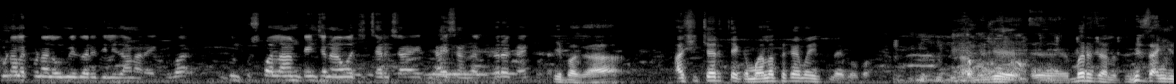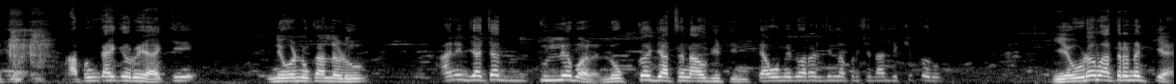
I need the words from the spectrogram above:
कुणाला कुणाला उमेदवारी दिली जाणार आहे? किंवा इथून पुष्पा लामटेंच्या नावाची चर्चा आहे काय सांगाल? खरं काय? हे बघा अशी चर्चा आहे का? मला तर काय माहीत नाही बाबा. म्हणजे बरं झालं तुम्ही सांगितलं. आपण काय करूया की निवडणुका लढू आणि ज्याच्यात तुल्यबळ लोक ज्याचं नाव घेतील त्या उमेदवाराला जिल्हा परिषद अध्यक्ष करू. एवढं मात्र नक्की आहे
